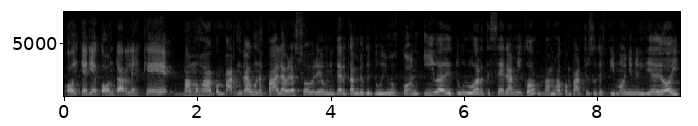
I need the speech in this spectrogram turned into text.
Hoy quería contarles que vamos a compartir algunas palabras sobre un intercambio que tuvimos con Iva de Turu Arte Cerámico. Vamos a compartir su testimonio en el día de hoy.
